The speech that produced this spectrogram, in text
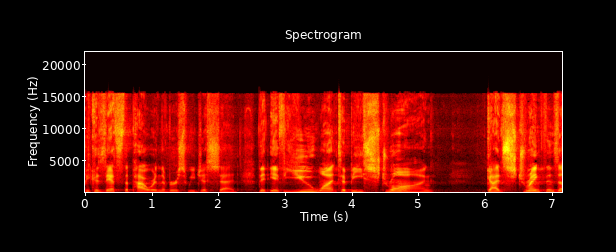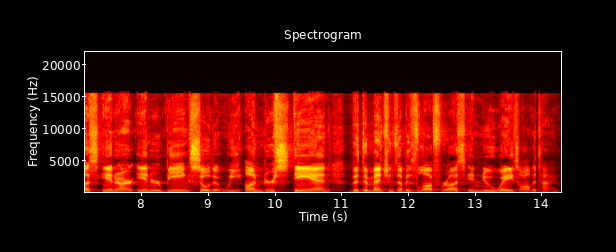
Because that's the power in the verse we just said that if you want to be strong, God strengthens us in our inner being so that we understand the dimensions of His love for us in new ways all the time.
